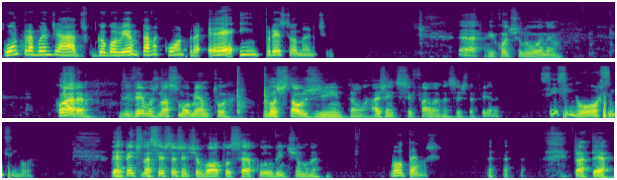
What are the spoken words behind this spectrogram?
contrabandeados, porque o governo estava contra. É impressionante. É, e continua, né? Cora, vivemos nosso momento nostalgia, então. A gente se fala na sexta-feira? Sim, senhor, sim, senhor. De repente, na sexta, a gente volta ao século XXI, né? Voltamos. então, até.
